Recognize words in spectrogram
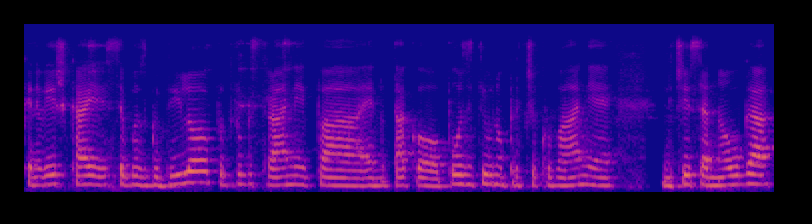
ker ne veš, kaj se bo zgodilo, po drugi strani pa eno tako pozitivno pričakovanje nečesa novega,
